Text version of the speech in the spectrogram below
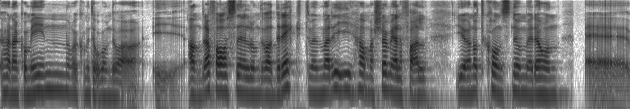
hörnan kom in och jag kommer inte ihåg om det var i andra fasen eller om det var direkt. Men Marie Hammarström i alla fall gör något konstnummer där hon eh,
